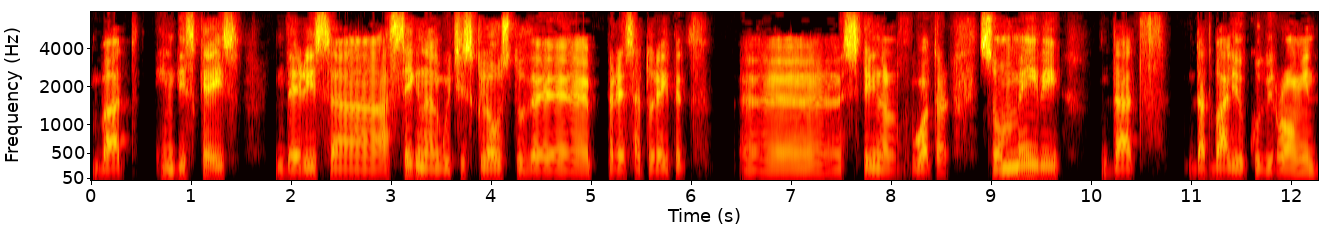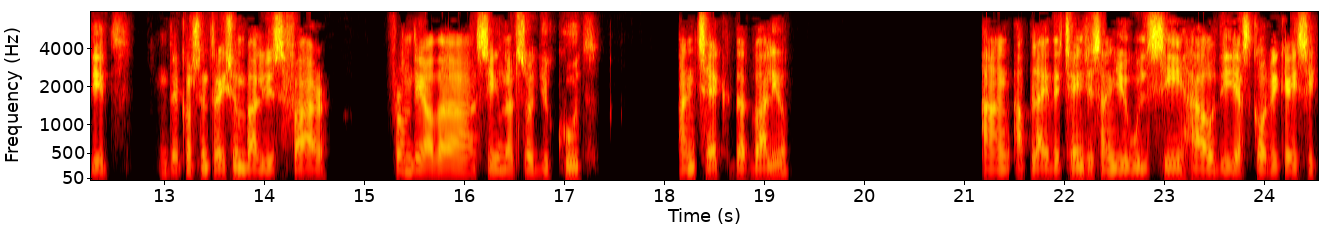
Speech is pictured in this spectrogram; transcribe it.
But in this case, there is a, a signal which is close to the presaturated uh, signal of water. So maybe that that value could be wrong. Indeed, the concentration value is far from the other signal. So you could uncheck that value and apply the changes and you will see how the ascorbic acid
